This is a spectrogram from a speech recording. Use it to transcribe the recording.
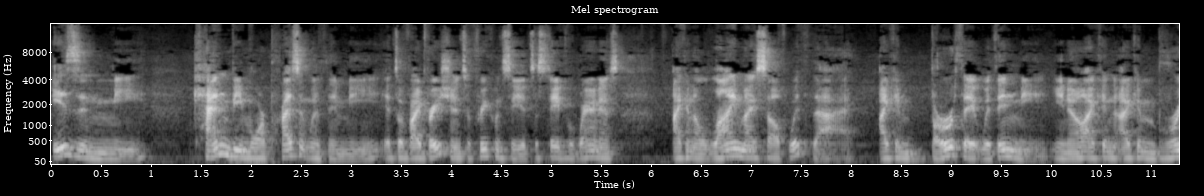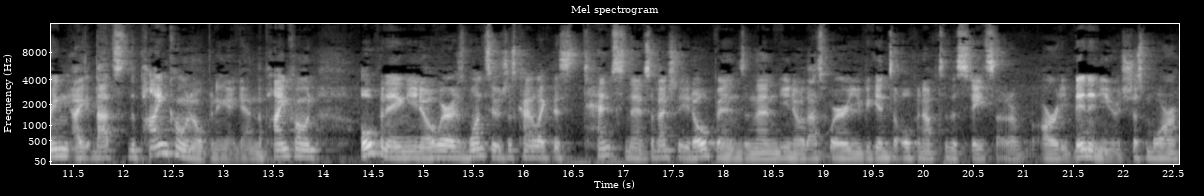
is in me can be more present within me. It's a vibration, it's a frequency, it's a state of awareness. I can align myself with that. I can birth it within me. You know, I can I can bring. I, that's the pine cone opening again. The pine cone opening. You know, whereas once it was just kind of like this tenseness. Eventually, it opens, and then you know that's where you begin to open up to the states that have already been in you. It's just more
